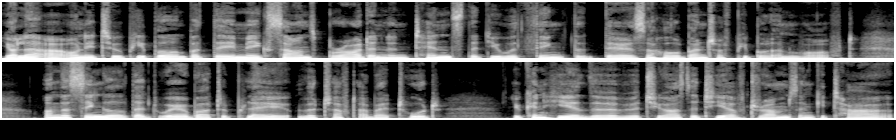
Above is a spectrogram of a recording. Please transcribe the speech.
Jolle are only two people, but they make sounds broad and intense that you would think that there's a whole bunch of people involved. On the single that we're about to play, Wirtschaft Arbeit Tod, you can hear the virtuosity of drums and guitar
